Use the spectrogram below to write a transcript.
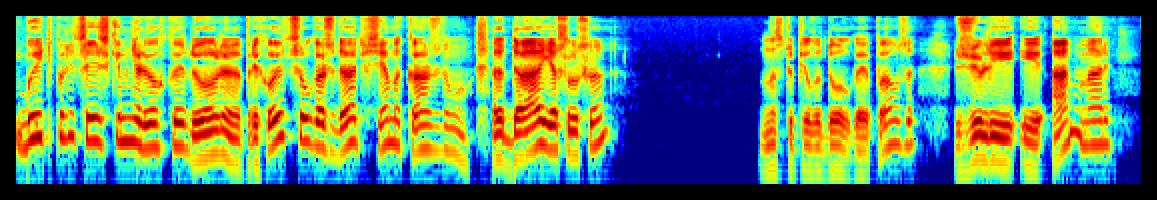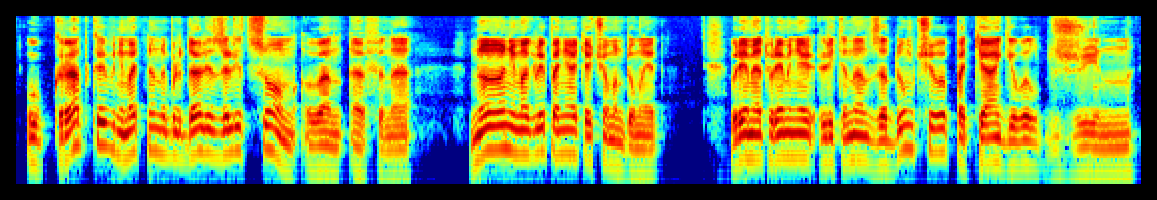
Быть полицейским — нелегкая доля. Приходится угождать всем и каждому. Да, я слушаю. Наступила долгая пауза. Жюли и Анна-Марь украдкой внимательно наблюдали за лицом Ван Эффена, но не могли понять, о чем он думает. Время от времени лейтенант задумчиво потягивал джин.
